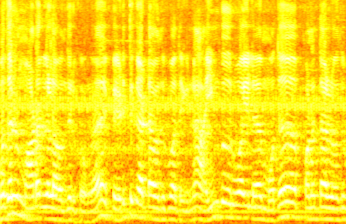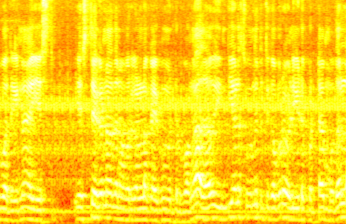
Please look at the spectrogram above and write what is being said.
முதல் மாடல்களாக வந்திருக்கோங்க இப்போ எடுத்துக்காட்டாக வந்து பார்த்தீங்கன்னா ஐம்பது ரூபாயில் மொதல் பணத்தாள் வந்து பார்த்திங்கன்னா எஸ். எஸ் ஜெகநாதன் அவர்கள்லாம் கைப்பற்றிருப்பாங்க. அதாவது இந்தியாவில் சுதந்திரத்துக்கு அப்புறம் வெளியிடப்பட்ட முதல்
